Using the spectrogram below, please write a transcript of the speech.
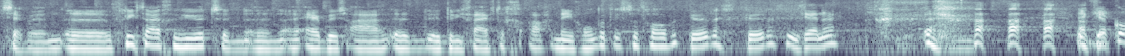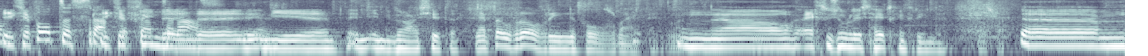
Ze hebben een eh, vliegtuig gehuurd, een, een Airbus A350-900 is dat geloof ik. Keurig, keurig. Een kenner. Ik je komt spotten straks ik heb vrienden in, de, in, die, in, in die branche zitten. Je hebt overal vrienden volgens mij. Nou, echte journalist heeft geen vrienden. Ehm,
